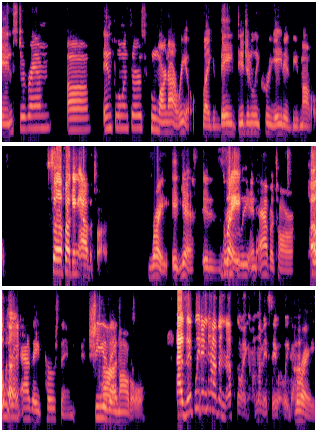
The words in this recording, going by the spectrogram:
Instagram uh influencers whom are not real. Like they digitally created these models. So a fucking avatar. Right. It yes, it is Great. essentially an avatar Okay. as a person. She is a model. As if we didn't have enough going on. Let me see what we got. Right.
